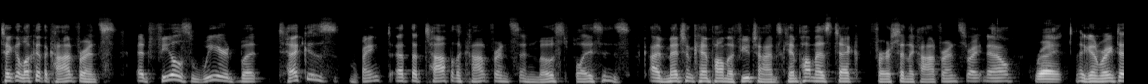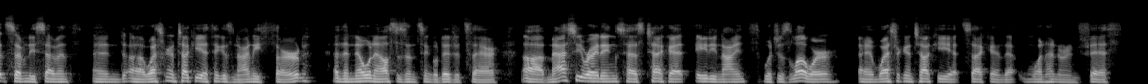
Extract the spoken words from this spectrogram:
take a look at the conference, it feels weird, but Tech is ranked at the top of the conference in most places. I've mentioned KenPom a few times. KenPom has Tech first in the conference right now. Right. Again, ranked at 77th, and uh, Western Kentucky, I think, is 93rd, and then no one else is in single digits there. Uh, Massey ratings has Tech at 89th, which is lower, and Western Kentucky at second at 105th,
